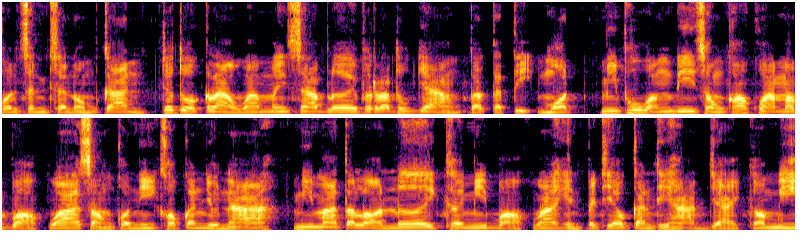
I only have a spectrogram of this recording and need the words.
คนสนิทสนมกัน เจ้าตัวกล่าวว่าไม่ทราบเลยเพราะทุกอย่างปกติหมด มีผู้หวังดีส่งข้อความมาบอกบอกว่าสองคนนี้คบกันอยู่นะ มีมาตลอดเลย เคยมีบอกว่าเห็นไปเที่ยวกันที่หาดใหญ่ก็มี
